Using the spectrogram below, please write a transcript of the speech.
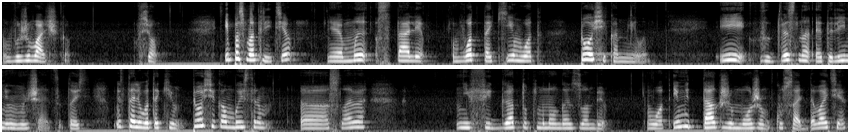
выживальщика. Все. И посмотрите, э, мы стали вот таким вот песиком милым. И, соответственно, эта линия уменьшается. То есть мы стали вот таким песиком быстрым, э, Славя. Нифига тут много зомби. Вот, и мы также можем кусать. Давайте,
